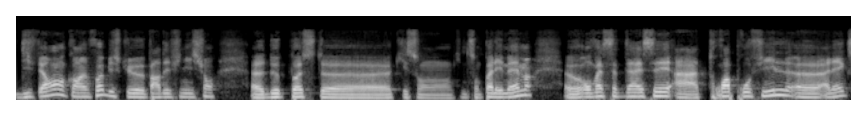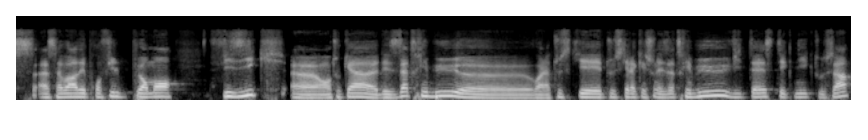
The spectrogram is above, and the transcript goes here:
différents encore une fois, puisque par définition, euh, deux postes euh, qui sont qui ne sont pas les mêmes. Euh, on va s'intéresser à trois profils, Alex, à savoir des profils purement physiques, euh, en tout cas euh, des attributs, euh, voilà tout ce qui est tout ce qui est la question des attributs, vitesse, technique, tout ça,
